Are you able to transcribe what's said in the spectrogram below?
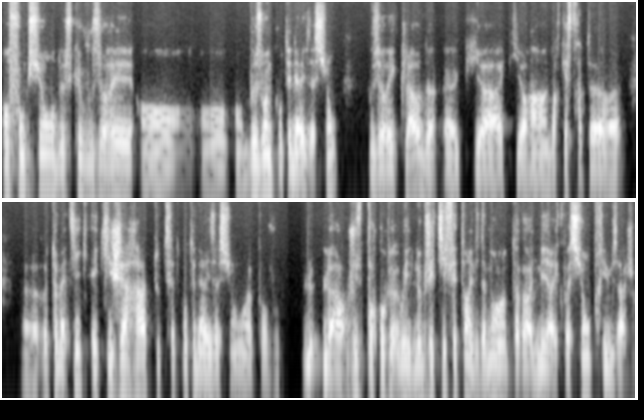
en fonction de ce que vous aurez en, en, en besoin de containerisation, vous aurez cloud euh, qui, aura un orchestrateur euh, euh, automatique et qui gérera toute cette containerisation pour vous. Alors, juste pour conclure, oui, l'objectif étant évidemment hein, d'avoir une meilleure équation prix-usage.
